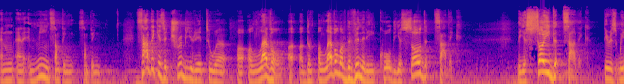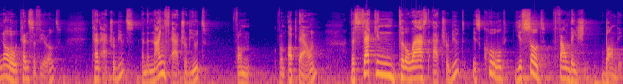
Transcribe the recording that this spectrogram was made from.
and, and it means something, something. Tzaddik is attributed to a, a, a level, a, a, level of divinity called the Yesod Tzaddik. The Yesod Tzaddik. There is, we know, ten sefirot, ten attributes, and the ninth attribute, from, from up down, the second to the last attribute is called Yesod, foundation, bonding.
